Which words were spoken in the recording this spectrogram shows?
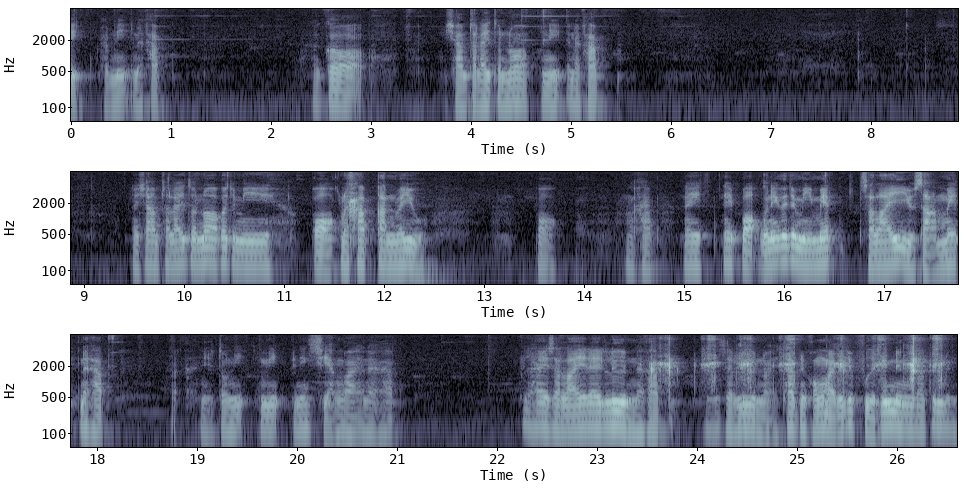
ติดแบบนี้นะครับ แล้วก็ ชามสไลด์ตัวนอกนี้นะครับในชามสไลด์ตัวนอกก็จะมีปอกนะครับกันไว้อยู่ปอกนะครับในในปอกตัวนี้ก็จะมีเม็ดสไลด์อยู่ 3 เม็ดนะครับอะนี่ตรงนี้ตรงนี้เป็นเสียงไว้นะครับ เพื่อให้สไลด์ได้ลื่นนะครับจะลื่นหน่อยถ้าเป็นของใหม่ก็จะฝืดนิดนึงครับนิดนึง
